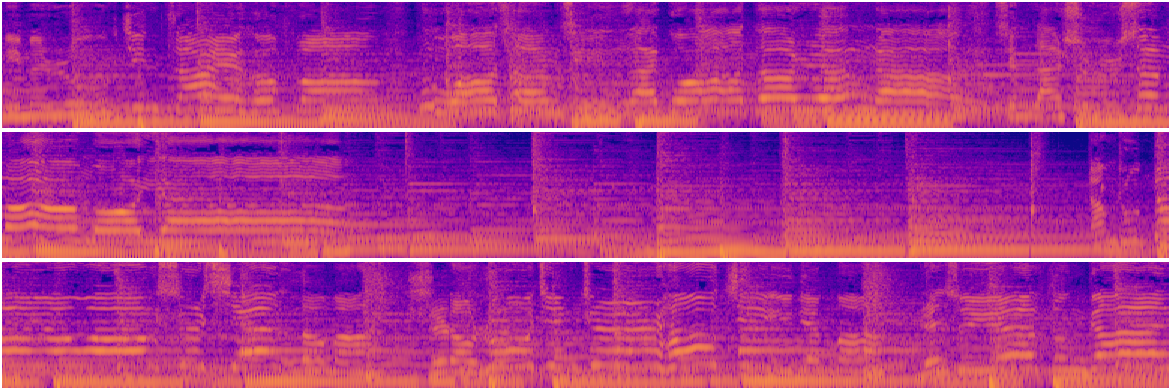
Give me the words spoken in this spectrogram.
你们如今在何方？我曾经爱过的人啊，现在是什么模样？当初的愿望实现了吗？事到如今只好祭奠吗？任岁月风干，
